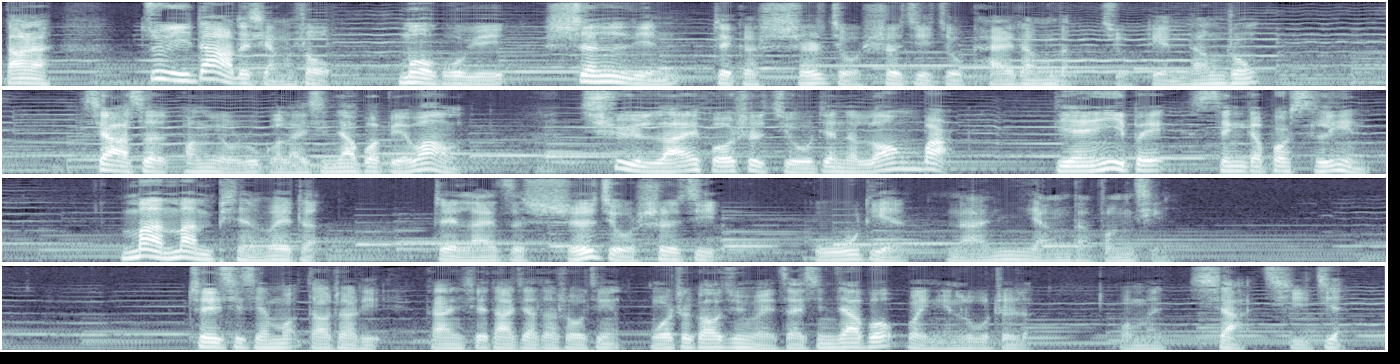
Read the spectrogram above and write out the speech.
当然，最大的享受莫过于身临这个19世纪就开张的酒店当中。下次朋友如果来新加坡，别忘了去来佛士酒店的 Long Bar，点一杯 Singapore Sling，慢慢品味着这来自十九世纪古典南洋的风情。这期节目到这里，感谢大家的收听，我是高俊伟，在新加坡为您录制的，我们下期见。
